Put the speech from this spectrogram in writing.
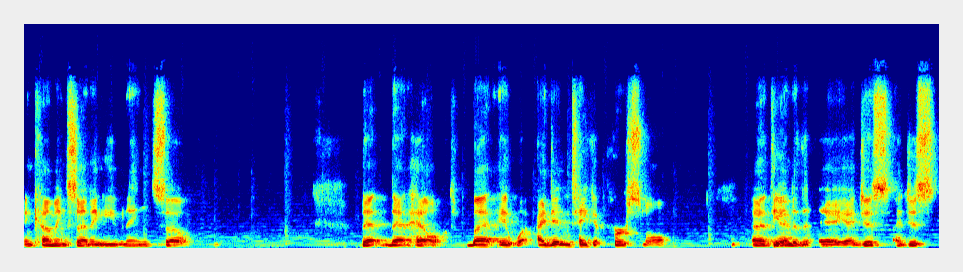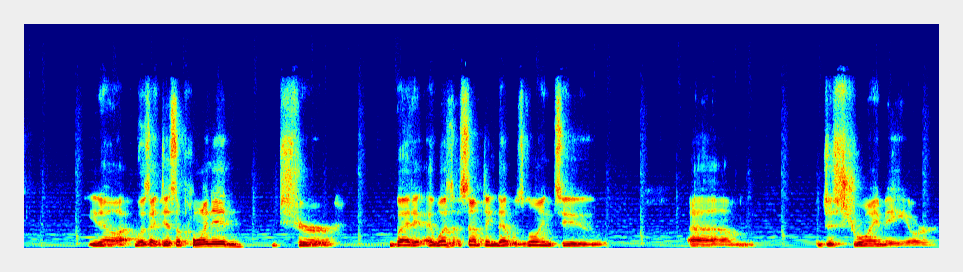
in coming Sunday evening, so that that helped. But it I didn't take it personal at the yeah. end of the day. I just I just you know was I disappointed? Sure, but it, it wasn't something that was going to um, destroy me or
